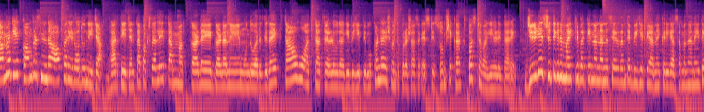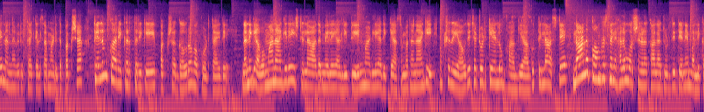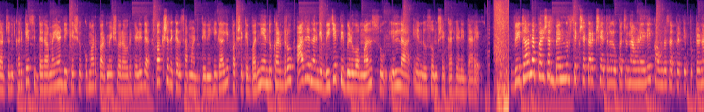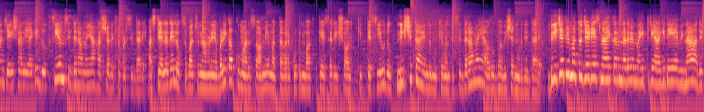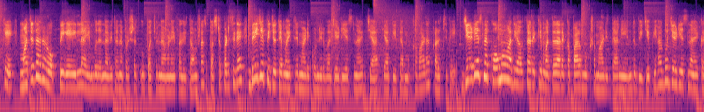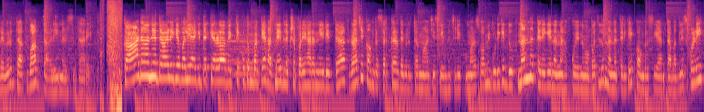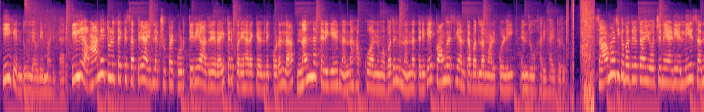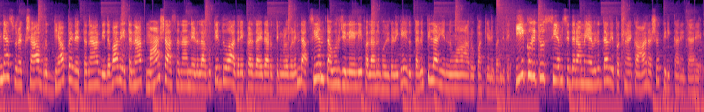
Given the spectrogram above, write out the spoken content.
ತಮಗೆ ಕಾಂಗ್ರೆಸ್ನಿಂದ ಆಫರ್ ಇರೋದು ನಿಜ. ಭಾರತೀಯ ಜನತಾ ಪಕ್ಷದಲ್ಲಿ ತಮ್ಮ ಕಡೆ ಗಣನೆ ಮುಂದುವರೆದಿದೆ. ತಾವು ಅತ್ತ ತೆರಳುವುದಾಗಿ ಬಿಜೆಪಿ ಮುಖಂಡ ಯಶವಂತಪುರ ಶಾಸಕ ಎಸ್ ಟಿ ಸೋಮಶೇಖರ್ ಸ್ಪಷ್ಟವಾಗಿ ಹೇಳಿದ್ದಾರೆ. ಜೆಡಿಎಸ್ ಜೊತೆಗಿನ ಮೈತ್ರಿ ಬಗ್ಗೆ ನನ್ನನ್ನು ಸೇರಿದಂತೆ ಬಿಜೆಪಿ ಅನೇಕರಿಗೆ ಅಸಮಾಧಾನ ಇದೆ. ನನ್ನ ವಿರುದ್ಧ ಕೆಲಸ ಮಾಡಿದ ಪಕ್ಷ ಕೆಲವು ಕಾರ್ಯಕರ್ತರಿಗೆ ಪಕ್ಷ ಗೌರವ ಕೊಡ್ತಾ ಇದೆ. ನನಗೆ ಅವಮಾನ ಆಗಿದೆ. ಇಷ್ಟೆಲ್ಲ ಆದ ಮೇಲೆ ಅಲ್ಲಿದ್ದು ಏನ್ ಮಾಡ್ಲಿ? ಅದಕ್ಕೆ ಅಸಮಾಧಾನ ಆಗಿ ಪಕ್ಷದ ಯಾವುದೇ ಚಟುವಟಿಕೆಯಲ್ಲೂ ಭಾಗಿಯಾಗುತ್ತಿಲ್ಲ ಅಷ್ಟೇ, ನಾನು ಕಾಂಗ್ರೆಸ್ನಲ್ಲಿ ಹಲವು ವರ್ಷಗಳ ಕಾಲ ದುಡಿದಿದ್ದೇನೆ. ಮಲ್ಲಿಕಾರ್ಜುನ್ ಖರ್ಗೆ, ಸಿದ್ದರಾಮಯ್ಯ ಡಿಕೆ ಶಿವಕುಮಾರ್ ಪರಮೇಶ್ವರ್ ಅವರು ಹೇಳಿದ, ಪಕ್ಷದ ಕೆಲಸ ಮಾಡಿದ್ದೇನೆ, ಹೀಗಾಗಿ ಪಕ್ಷಕ್ಕೆ ಬನ್ನಿ ಎಂದು ಕರೆದ್ರು. ಆದರೆ ನನಗೆ ಬಿಜೆಪಿ ಬಿಡುವ ಮನಸ್ಸು ಇಲ್ಲ ಎಂದು ಸೋಮಶೇಖರ್ ಹೇಳಿದ್ದಾರೆ. ವಿಧಾನ ಪರಿಷತ್ ಬೆಂಗಳೂರು ಶಿಕ್ಷಕರ ಕ್ಷೇತ್ರದ ಉಪಚುನಾವಣೆಯಲ್ಲಿ ಕಾಂಗ್ರೆಸ್ ಅಭ್ಯರ್ಥಿ ಪುಟ್ಟಣ್ಣ ಜಯಶಾಲಿಯಾಗಿದ್ದು ಸಿಎಂ ಸಿದ್ದರಾಮಯ್ಯ ಹರ್ಷ ವ್ಯಕ್ತಪಡಿಸಿದ್ದಾರೆ. ಅಷ್ಟೇ ಅಲ್ಲದೆ ಲೋಕಸಭಾ ಚುನಾವಣೆಯ ಬಳಿಕ ಕುಮಾರಸ್ವಾಮಿ ಮತ್ತವರ ಕುಟುಂಬ ಕೇಸರಿ ಶಾಲ್ ಕಿತ್ತೆಸೆಯುವುದು ನಿಶ್ಚಿತ ಎಂದು ಮುಖ್ಯಮಂತ್ರಿ ಸಿದ್ದರಾಮಯ್ಯ ಅವರು ಭವಿಷ್ಯ ನುಡಿದಿದ್ದಾರೆ. ಬಿಜೆಪಿ ಮತ್ತು ಜೆಡಿಎಸ್ ನಾಯಕರ ನಡುವೆ ಮೈತ್ರಿ ಆಗಿದೆಯೇ ವಿನಾ? ಅದಕ್ಕೆ ಮತದಾರರ ಒಪ್ಪಿಗೆ ಇಲ್ಲ ಎಂಬುದನ್ನು ವಿಧಾನ ಪರಿಷತ್ ಉಪಚುನಾವಣೆ ಫಲಿತಾಂಶ ಸ್ಪಷ್ಟಪಡಿಸಿದೆ. ಬಿಜೆಪಿ ಜೊತೆ ಮೈತ್ರಿ ಮಾಡಿಕೊಂಡಿರುವ ಜೆಡಿಎಸ್ನ ಜಾತ್ಯತೀತ ಮುಖವಾಡ ಕಳಚಿದೆ. ಜೆಡಿಎಸ್ನ ಕೋಮವಾದಿ ಅವತಾರಕ್ಕೆ ಮತದಾರ ಕಪಾಳ ಮೋಕ್ಷ ಮಾಡಿದ್ದಾನೆ ಎಂದು ಬಿಜೆಪಿ ಹಾಗೂ ಜೆಡಿಎಸ್ ನಾಯಕರ ವಿರುದ್ಧ ವಾಗ್ದಾಳಿ ನಡೆಸಿದ್ದಾರೆ. ಕಾಡಾನೆ ದಾಳಿಗೆ ಬಲಿಯಾಗಿದ್ದ ಕೇರಳ ವ್ಯಕ್ತಿ ಕುಟುಂಬಕ್ಕೆ ಹದಿನೈದು ಲಕ್ಷ ಪರಿಹಾರ ನೀಡಿದ್ದ ರಾಜ್ಯ ಕಾಂಗ್ರೆಸ್ ಸರ್ಕಾರದ ವಿರುದ್ಧ ಮಾಜಿ ಸಿಎಂ ಎಚ್ ಡಿ ಕುಮಾರಸ್ವಾಮಿ ಗುಡುಗಿದ್ದು, ನನ್ನ ತೆರಿಗೆ, ನನ್ನ ಹಕ್ಕು ಎನ್ನುವ ಬದಲು ನನ್ನ ತೆರಿಗೆ ಕಾಂಗ್ರೆಸ್ಗೆ ಅಂತ ಬದಲಿಸಿಕೊಳ್ಳಿ, ಹೀಗೆಂದು ಲೇವಡಿ ಮಾಡಿದ್ದಾರೆ. ಇಲ್ಲಿ ಆನೆ ತುಳಿತಕ್ಕೆ ಸತ್ರೆ ಐದು ಲಕ್ಷ ರೂಪಾಯಿ ಕೊಡ್ತೀರಿ, ಆದ್ರೆ ರೈತರ ಪರಿಹಾರ ಕೇಳಿದ್ರೆ ಕೊಡಲ್ಲ. ನನ್ನ ತೆರಿಗೆ, ನನ್ನ ಹಕ್ಕು ಅನ್ನುವ ಬದಲು ನನ್ನ ತೆರಿಗೆ ಕಾಂಗ್ರೆಸ್ಗೆ ಅಂತ ಬದಲ ಮಾಡಿಕೊಳ್ಳಿ, ಎಂದು ಹರಿಹಾಯ್ದರು. ಸಾಮಾಜಿಕ ಭದ್ರತಾ ಯೋಜನೆ ಅಡಿಯಲ್ಲಿ ಸಂಧ್ಯಾ ಸುರಕ್ಷಾ, ವೃದ್ಧಾಪ್ಯ ವೇತನ, ವಿಧವಾ ವೇತನ ಮಾಶಾಸನ ನೀಡಲಾಗುತ್ತಿದ್ದು, ಆದರೆ ಕಳೆದ ಐದಾರು ತಿಂಗಳುಗಳಿಂದ ಸಿಎಂ ತವರು ಜಿಲ್ಲೆಯಲ್ಲಿ ಫಲಾನುಭವಿಗಳಿಗೆ ಇದು ತಲುಪಿಲ್ಲ ಎನ್ನುವ ಆರೋಪ ಕೇಳಿಬಂದಿದೆ. ಈ ಕುರಿತು ಸಿಎಂ ಸಿದ್ದರಾಮಯ್ಯ ವಿರುದ್ಧ ವಿಪಕ್ಷ ನಾಯಕ ಆರ್ ಅಶೋಕ್ ಕಿಡಿಕಾರಿದ್ದಾರೆ.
